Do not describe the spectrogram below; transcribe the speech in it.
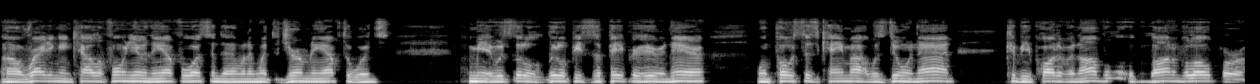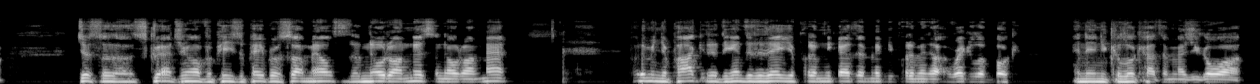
uh, writing in California in the Air Force, and then when I went to Germany afterwards. I mean, it was little little pieces of paper here and there. When posters came out, I was doing that could be part of an envelope, an envelope, or just uh, scratching off a piece of paper or something else. A note on this, a note on that. Put them in your pocket. At the end of the day, you put them together. Maybe put them in a regular book, and then you can look at them as you go out.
